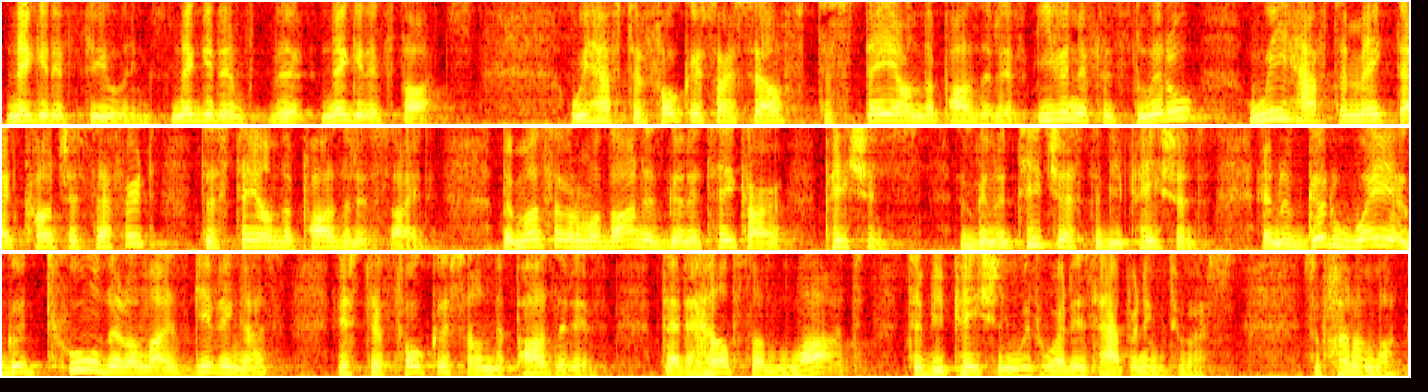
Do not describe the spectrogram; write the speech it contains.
negative feelings, negative, negative thoughts. We have to focus ourselves to stay on the positive. Even if it's little, we have to make that conscious effort to stay on the positive side. The month of Ramadan is going to take our patience, is going to teach us to be patient. And a good way, a good tool that Allah is giving us is to focus on the positive. That helps a lot to be patient with what is happening to us. SubhanAllah.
